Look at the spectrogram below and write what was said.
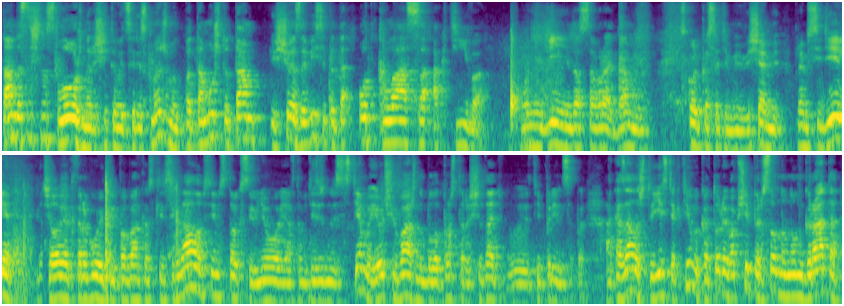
там достаточно сложно рассчитывается риск менеджмент, потому что там еще зависит это от класса актива. Он Евгений не даст соврать, да, мы сколько с этими вещами прям сидели. Человек торгует и по банковским сигналам 7 стокс, и у него и автоматизированная система, и очень важно было просто рассчитать э, эти принципы. Оказалось, что есть активы, которые вообще персона нон грата,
